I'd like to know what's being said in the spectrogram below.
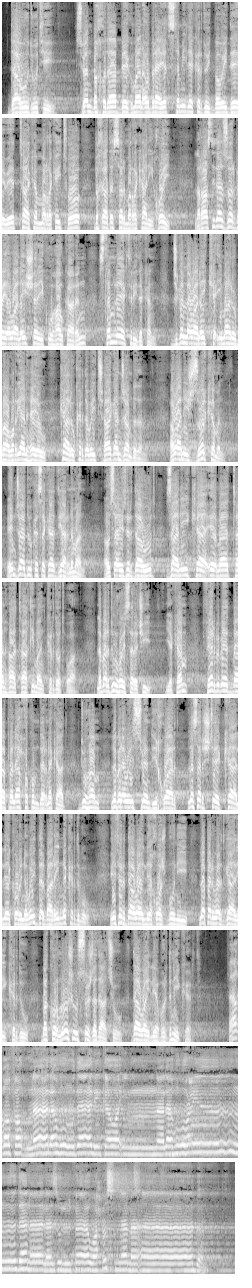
داود وتی، سوێند بە خودا بێگومان ئەو برایەت ستەمی لێکردوویت بەوەی دەیەوێت تاکە مەڕەکەی تۆ بخاتە سەر مەڕەکانی خۆی، لە ڕاستیدا زۆربەی ئەوانەی شەریک و هاوکارن ستەم لە یەکتری دەکەن، جگە لەوانەی کە ئیمان و باوەڕیان هەیە و کار و کردەوەی چاک ئەنجام دەدەن، ئەوانیش زۆر کەمن. ئینجا دوو کەسەکە دیار نەمان. ئەوساییتر داود زانی کە ئێمە تەنها تاقیمان کردۆتەوە لەبەر دوو هۆی سەرەکی، یەکەم، فێر ببێت بە پەلە حوکم دەرنەکات، دووهەم، لەبەرئەوەی سوێندی خوارد لەسەر شتێک کە لێکۆڵینەوەی دەربارەی نەکردبوو، ئیتر داوای لێخۆشبوونی لە پەروەردگاری کرد و بە کوڕنووش و سوژدەدا چوو، داوای لێبوردنی کرد. فغفرنا له ذلک وان له عندنا لزلفی وحسن مآب.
